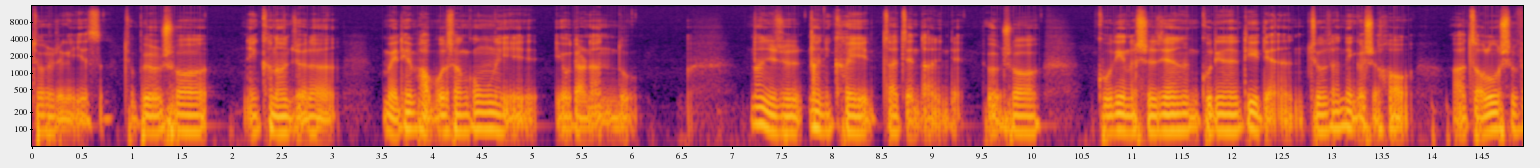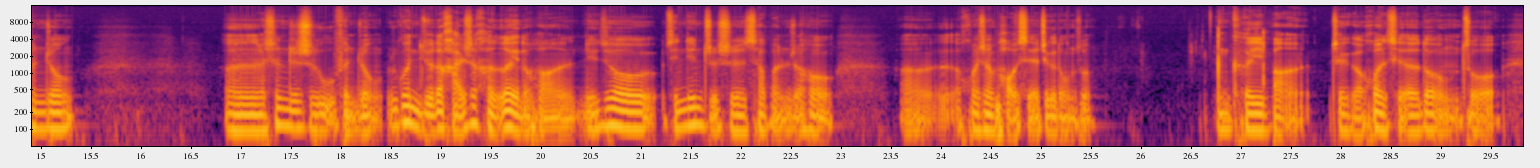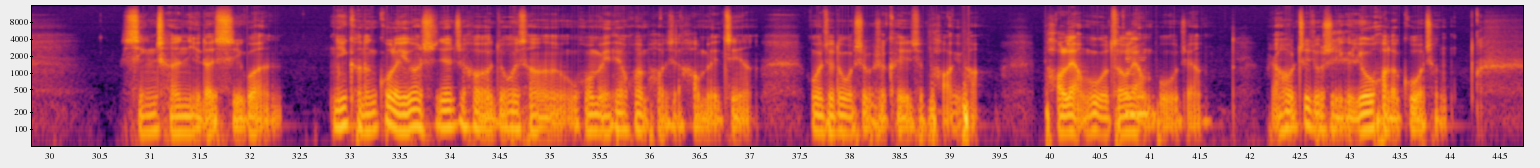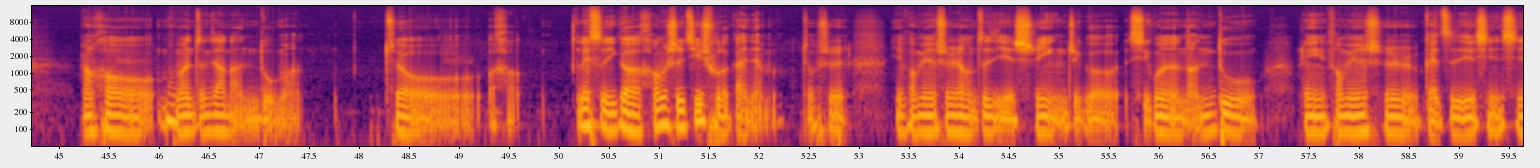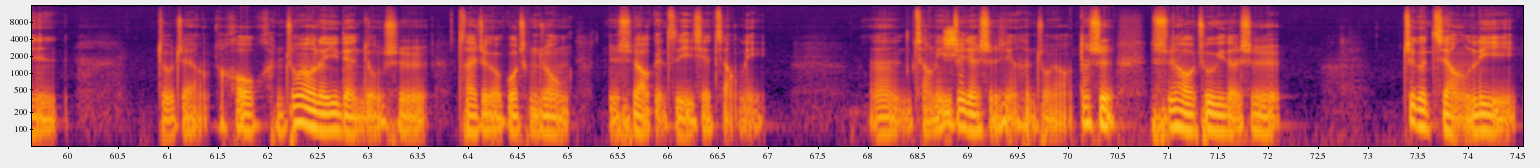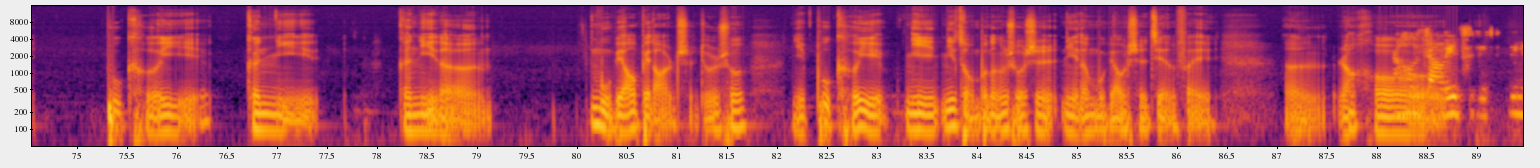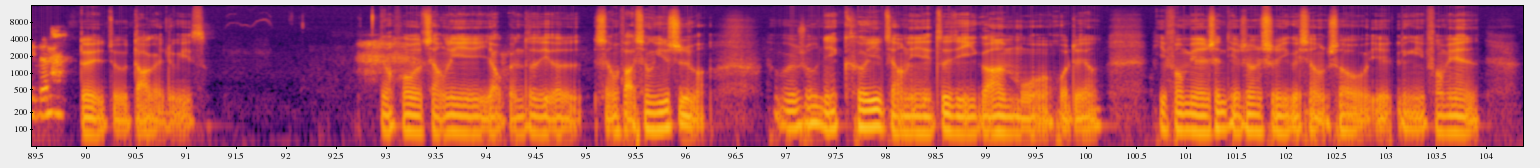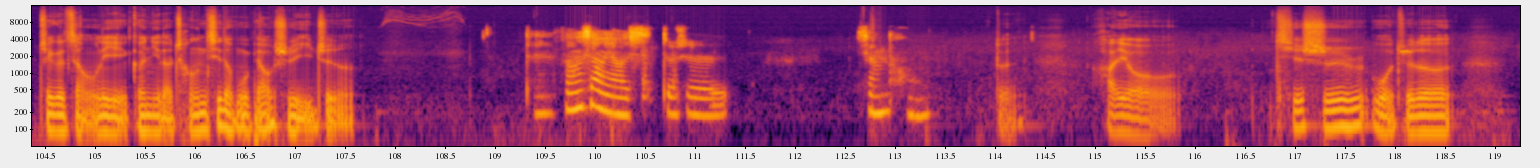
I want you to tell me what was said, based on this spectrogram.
就是这个意思。就比如说，你可能觉得每天跑步三公里有点难度，那你就那你可以再简单一点，比如说固定的时间、固定的地点，就在那个时候啊，走路十分钟。嗯，甚至是五分钟。如果你觉得还是很累的话，你就仅仅只是下班之后，呃，换上跑鞋这个动作。你可以把这个换鞋的动作形成你的习惯。你可能过了一段时间之后，就会想：我每天换跑鞋好没劲啊！我觉得我是不是可以去跑一跑，跑两步，走两步这样。然后这就是一个优化的过程。然后慢慢增加难度嘛，就好，类似一个夯实基础的概念嘛，就是一方面是让自己适应这个习惯的难度，另一方面是给自己信心，就这样。然后很重要的一点就是在这个过程中，你需要给自己一些奖励，嗯，奖励这件事情很重要，但是需要注意的是，这个奖励。不可以跟你跟你的目标背道而驰，就是说，你不可以，你你总不能说是你的目标是减肥，嗯，然后然后奖励自己自己的，对，就大概这个意思。然后奖励要跟自己的想法相一致嘛，比如说你可以奖励自己一个按摩或这样，一方面身体上是一个享受，也另一方面。这个奖励跟你的长期的目标是一致的，对，方向要就是相同。对，还有，其实我觉得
